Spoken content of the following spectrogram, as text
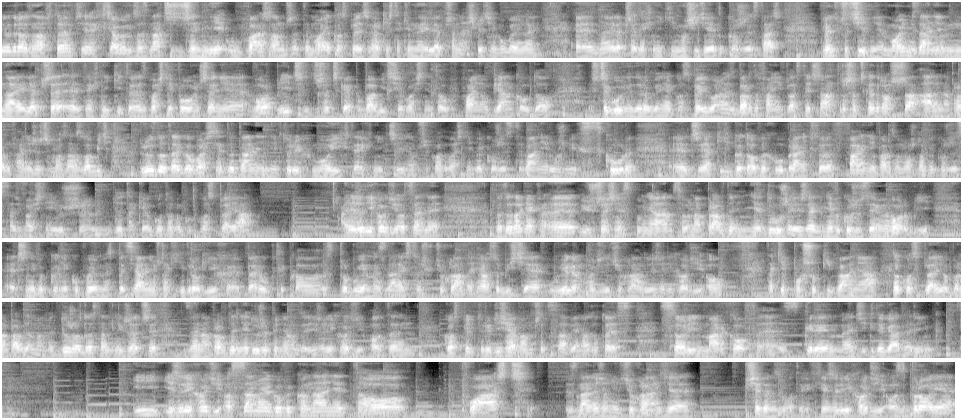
I od razu na wstępie chciałbym zaznaczyć, że nie uważam, że te moje cosplaye są jakieś takie najlepsze na świecie, w ogóle naj, e, najlepsze techniki, musicie je wykorzystać. Wręcz przeciwnie, moim zdaniem najlepsze e, techniki to jest właśnie połączenie Warbli, czyli troszeczkę pobawić się właśnie tą fajną pianką do, szczególnie do robienia cosplay, bo ona jest bardzo fajnie plastyczna, troszeczkę droższa, ale naprawdę fajne rzeczy można zrobić. Plus do tego właśnie dodanie niektórych moich technik, czyli na przykład właśnie wykorzystywanie różnych skór, e, czy jakichś gotowych ubrań, które fajnie bardzo można wykorzystać właśnie już em, do takiego gotowego cosplaya. A jeżeli chodzi o ceny, no to tak jak e, już wcześniej wspomniałem, są naprawdę nieduże, jeżeli nie wykorzystujemy worbli, e, czy nie, nie kupujemy specjalnie już takich drogich e, peruk, tylko spróbujemy znaleźć coś w ciuchlandach. Ja osobiście uwielbiam chodzić do ciuchlandu, jeżeli chodzi o takie poszukiwania do cosplayów, bo naprawdę mamy dużo dostępnych rzeczy za naprawdę nieduże pieniądze. Jeżeli chodzi o ten cosplay, który dzisiaj Wam przedstawię, no to to jest Sorin Markov z gry Magic the Gathering. I jeżeli chodzi o samo jego wykonanie, to płaszcz znaleziony w Ciuchlandzie 7 zł. Jeżeli chodzi o zbroję,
